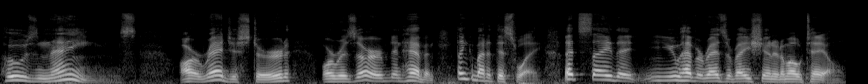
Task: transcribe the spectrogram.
whose names are registered or reserved in heaven. Think about it this way. Let's say that you have a reservation at a motel.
